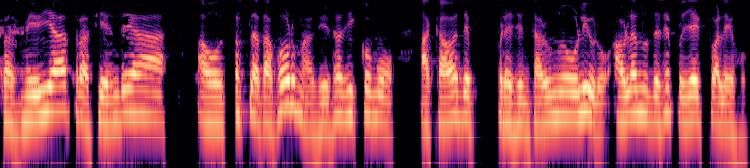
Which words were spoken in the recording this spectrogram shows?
transmedia trasciende a, otras plataformas y es así como acabas de presentar un nuevo libro. Háblanos de ese proyecto, Alejo.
